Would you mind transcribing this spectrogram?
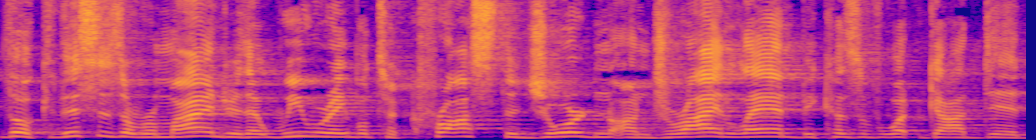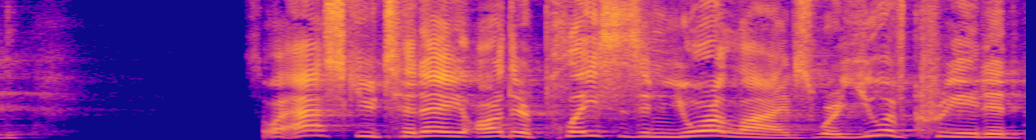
Look, this is a reminder that we were able to cross the Jordan on dry land because of what God did. So I ask you today are there places in your lives where you have created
